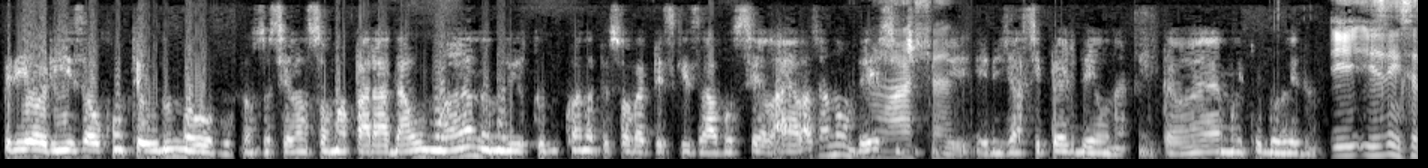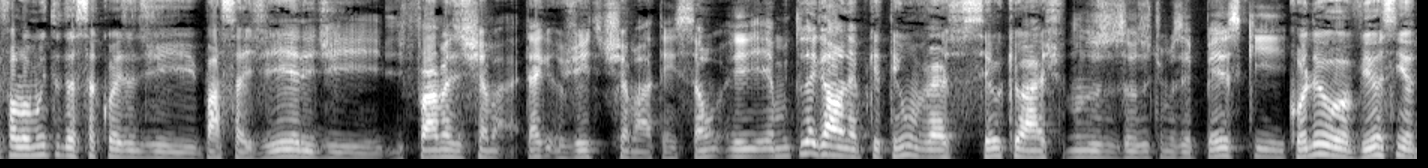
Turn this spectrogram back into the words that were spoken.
prioriza o conteúdo novo. Então, se você lançou uma parada há um ano no YouTube, quando a pessoa vai pesquisar você lá, ela já não vê esse tipo de, Ele já se perdeu, né? Então é muito doido. E, Islen, você falou muito dessa coisa de passageiro e de, de formas de chamar. Até o jeito de chamar a atenção. E é muito legal, né? Porque tem um verso seu que eu acho, num dos seus últimos EPs, que quando eu ouvi, assim, eu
